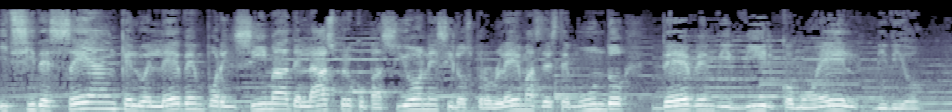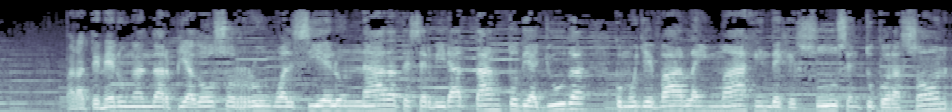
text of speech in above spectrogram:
y si desean que lo eleven por encima de las preocupaciones y los problemas de este mundo, deben vivir como Él vivió. Para tener un andar piadoso rumbo al cielo, nada te servirá tanto de ayuda como llevar la imagen de Jesús en tu corazón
